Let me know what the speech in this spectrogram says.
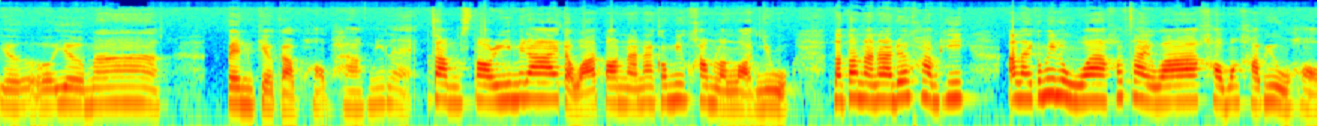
เยอะเยอะมาก เป็นเกี่ยวกับหอพักนี่แหละจำสตอรี่ไม่ได้แต่ว่าตอนนั้นน่ะก็มีความหลอนๆอยู่ แล้วตอนนั้นน่ะด้วยความที่อะไรก็ไม่รู้ว่าเข้าใจว่าเขาบังคับอยู่หอ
